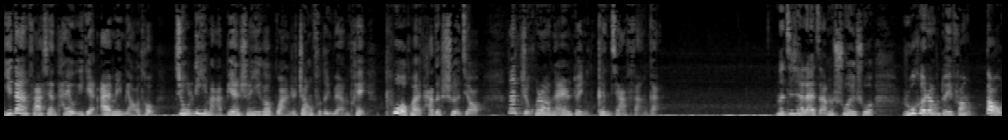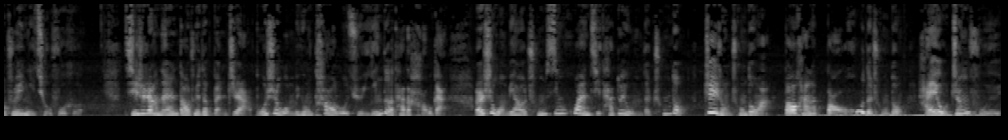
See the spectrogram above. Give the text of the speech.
一旦发现他有一点暧昧苗头，就立马变身一个管着丈夫的原配，破坏他的社交，那只会让男人对你更加反感。那接下来咱们说一说如何让对方倒追你求复合。其实让男人倒追的本质啊，不是我们用套路去赢得他的好感，而是我们要重新唤起他对我们的冲动。这种冲动啊，包含了保护的冲动，还有征服欲，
